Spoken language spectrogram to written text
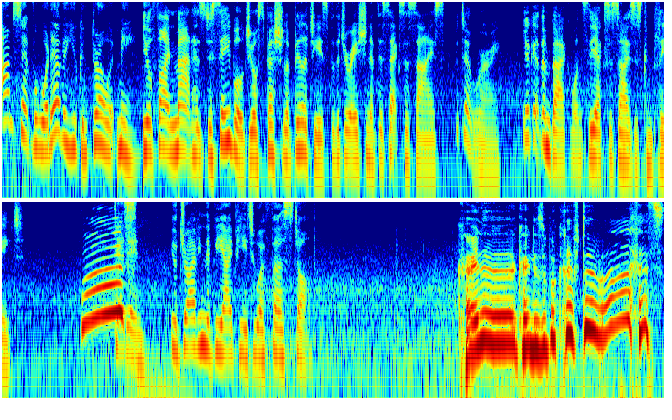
I'm set for whatever you can throw at me. You'll find Matt has disabled your special abilities for the duration of this exercise. But don't worry, you'll get them back once the exercise is complete. What? Get in. You're driving the VIP to her first stop. Keine, keine Superkräfte, was?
